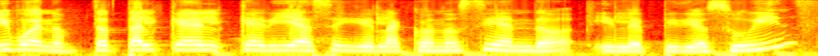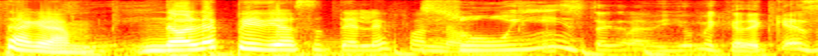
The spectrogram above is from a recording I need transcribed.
y bueno, total que él quería seguirla conociendo y le pidió su Instagram, no le pidió su teléfono. Su Instagram, y yo me quedé, ¿qué es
